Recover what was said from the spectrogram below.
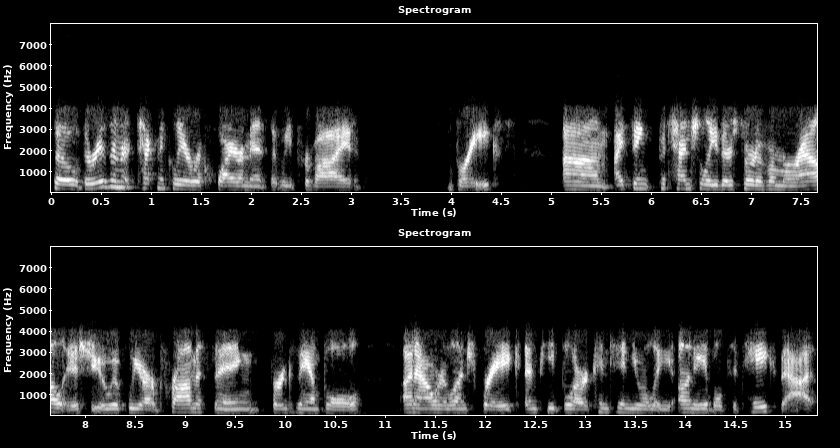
so there isn't technically a requirement that we provide breaks. Um, I think potentially there's sort of a morale issue if we are promising, for example, an hour lunch break and people are continually unable to take that.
